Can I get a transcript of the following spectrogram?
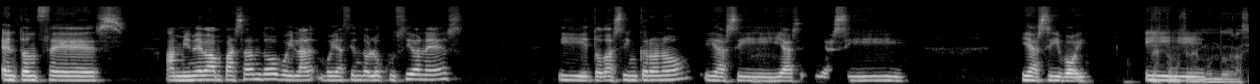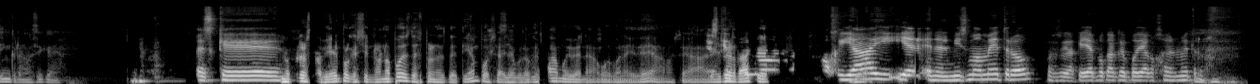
Entonces, a mí me van pasando, voy, voy haciendo locuciones y todo asíncrono y así, y así, y así, y así voy. y estamos en el mundo de la síncrono, así que. Es que. No, pero está bien, porque si no, no puedes de tiempo. O sea, yo creo que está muy buena, muy buena idea. O sea, es, verdad que. Cogía y, en el mismo metro, pues en aquella época que podía coger el metro,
